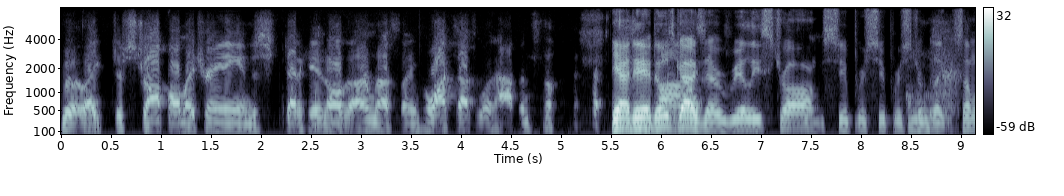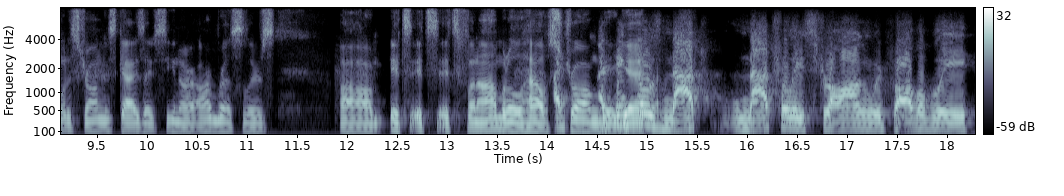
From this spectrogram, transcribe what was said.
like just drop all my training and just dedicate it all to arm wrestling. Watch that's what happens. yeah, dude, those uh, guys are really strong, super super strong. Like some of the strongest guys I've seen are arm wrestlers. Um, it's it's it's phenomenal how strong I, they I think get. Those nat- naturally strong would probably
